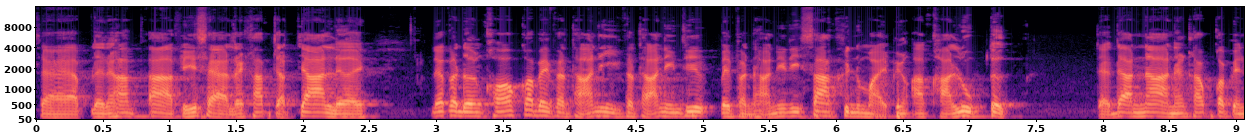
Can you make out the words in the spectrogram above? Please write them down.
แสบเลยนะครับอ่าสีแสบเลยครับ จัดจ้านเลย แล้วก็เดินเคาะก็เป็นสถานีสถานีที่เป็นสถานีที่สร้างขึ้นใหม่เป็นอาคารรูปตึก แต่ด้านหน้านะครับก็เป็น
